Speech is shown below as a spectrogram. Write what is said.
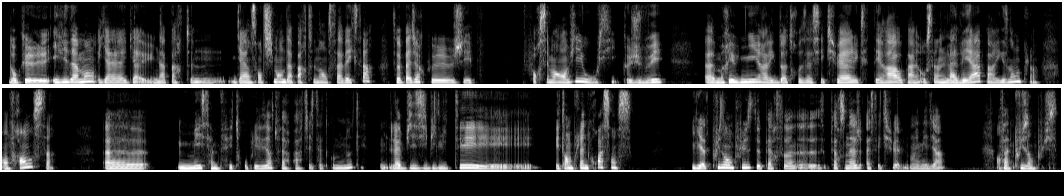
Donc euh, évidemment, il y a, y, a y a un sentiment d'appartenance avec ça. Ça ne veut pas dire que j'ai forcément envie ou que je vais euh, me réunir avec d'autres asexuels, etc., au, sein de l'AVA, par exemple, en France. Euh, mais ça me fait trop plaisir de faire partie de cette communauté. La visibilité est, en pleine croissance. Il y a de plus en plus de personnages asexuels dans les médias. Enfin, plus en plus.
